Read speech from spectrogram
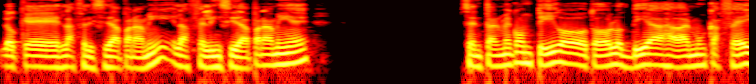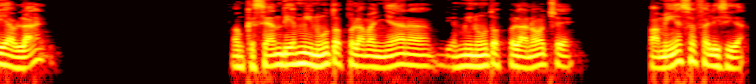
lo que es la felicidad para mí. La felicidad para mí es sentarme contigo todos los días a darme un café y hablar. Aunque sean 10 minutos por la mañana, 10 minutos por la noche. Para mí eso es felicidad.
